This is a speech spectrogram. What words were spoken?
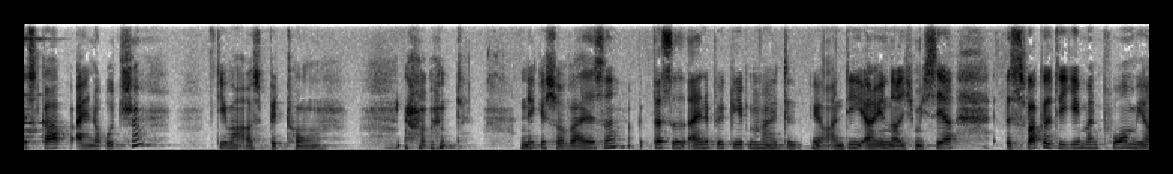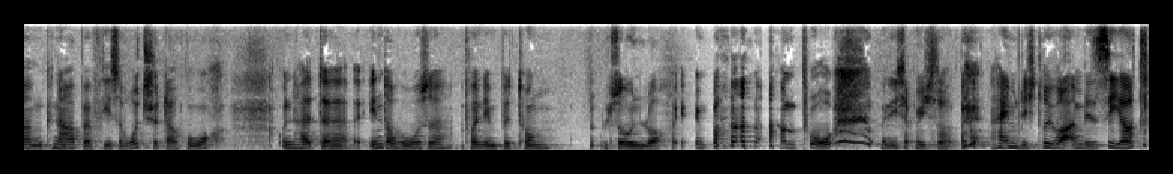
Es gab eine Rutsche, die war aus Beton. Und neckigerweise. Das ist eine Begebenheit, ja, an die erinnere ich mich sehr. Es wackelte jemand vor mir, ein Knabe, diese Rutsche da hoch und hatte in der Hose von dem Beton so ein Loch im, am Po. Und ich habe mich so heimlich drüber amüsiert,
